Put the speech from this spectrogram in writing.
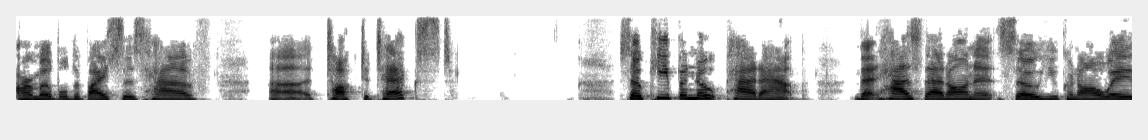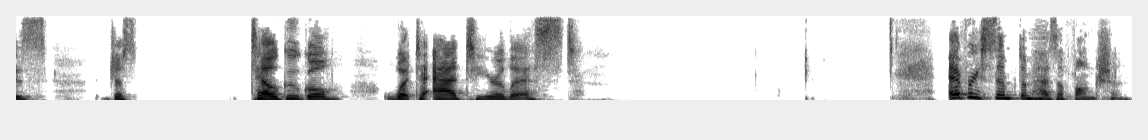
our mobile devices have uh, talk to text. So keep a notepad app that has that on it. So you can always just tell google what to add to your list. Every symptom has a function.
